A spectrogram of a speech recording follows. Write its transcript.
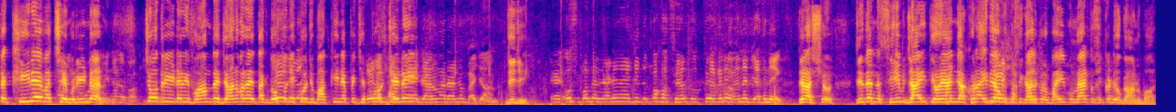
ਤੇ ਖੀਰੇ ਵੱਛੇ ਬਰੀਡਰ ਚੌਧਰੀ ਡੇਰੀ ਫਾਰਮ ਦੇ ਜਾਨਵਰ ਅਜੇ ਤੱਕ ਦੋਸਤੋ ਜੀ ਕੁਝ ਬਾਕੀ ਨੇ ਪਿੱਛੇ ਪਹੁੰਚੇ ਨਹੀਂ। ਜਾਨਵਰ ਹੈ ਨਾ ਭਾਈਜਾਨ ਜੀ ਜੀ। ਉਸ ਬੰਦੇ ਲੈਣੇ ਨੇ ਜਿਹਦੇ ਬਹੁਤ ਸਿਰ ਦੇ ਉੱਤੇ ਇਤਨੇ ਹੋਏ ਨੇ। ਜਿਤਨੇ ਜਿਹੜਾ ਜਿਹਦੇ ਨਸੀਬ ਜਾਈ ਤੇ ਹੋਇਆ ਇੰਜ ਆਖੋ ਨਾ ਇਹਦੇ ਉੱਤੇ ਤੁਸੀਂ ਗੱਲ ਕਰੋ। ਬਾਈ ਉਮਰ ਤੁਸੀਂ ਕੱਢਿਓ ਗਾਂ ਨੂੰ ਬਾਹਰ।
